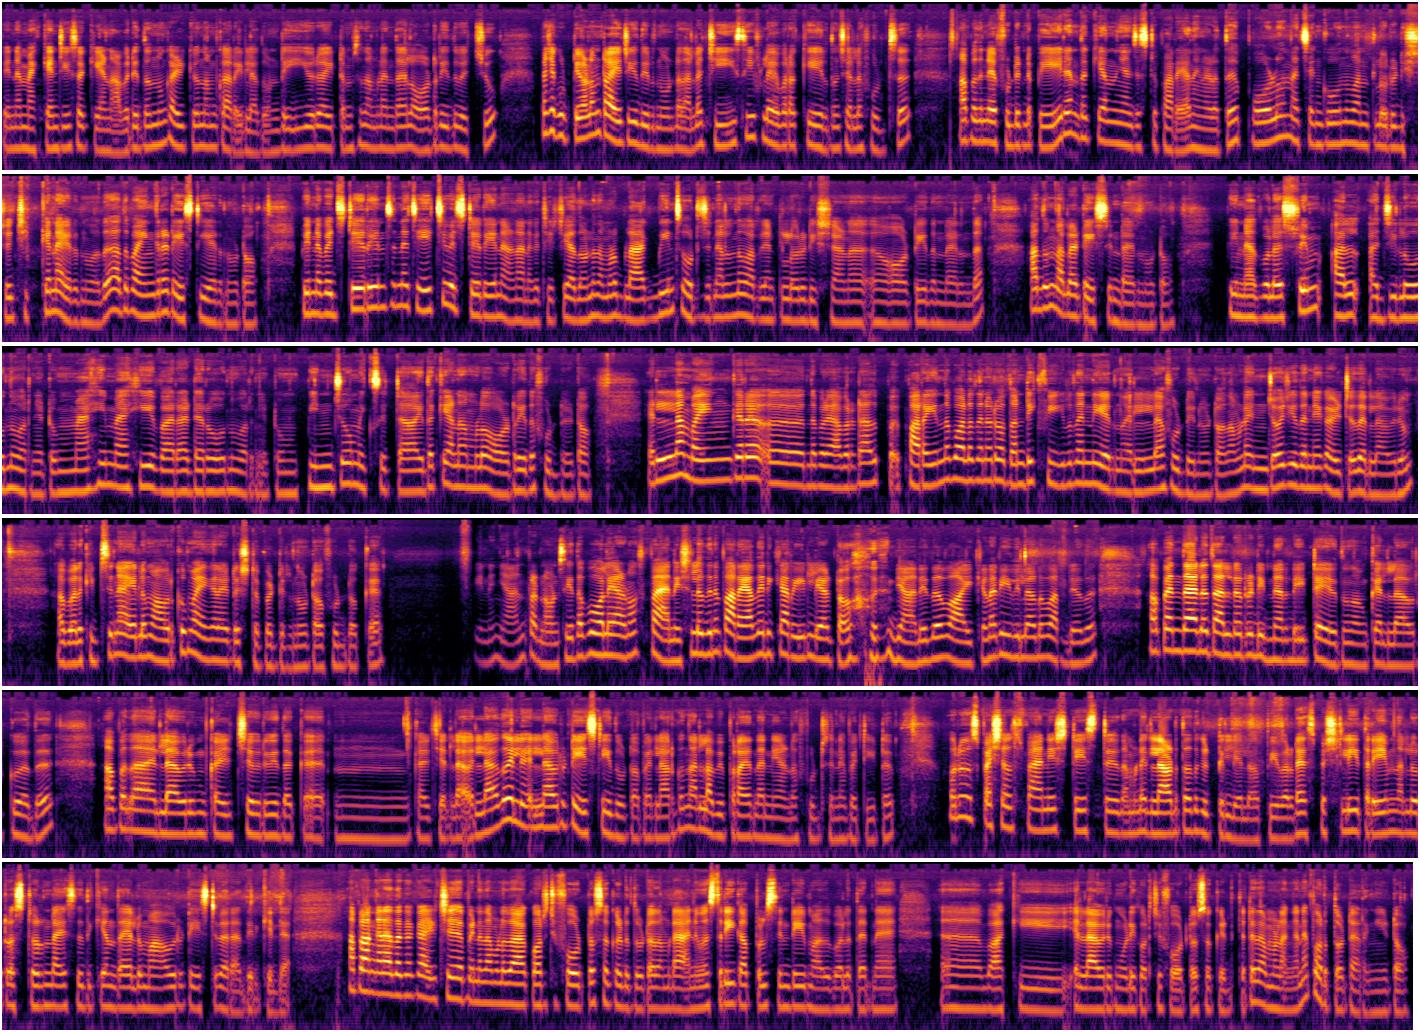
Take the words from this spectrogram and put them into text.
പിന്നെ മെക്കൻജീസ് ഒക്കെയാണ്. അവരിതൊന്നും കഴിക്കുമെന്ന് നമുക്കറിയില്ല. അതുകൊണ്ട് ഈ ഒരു ഐറ്റംസ് നമ്മൾ എന്തായാലും ഓർഡർ ചെയ്ത് വെച്ചു. പക്ഷെ കുട്ടികളും ട്രൈ ചെയ്തിരുന്നു കേട്ടോ. നല്ല ചീസി ഫ്ലേവറൊക്കെ ആയിരുന്നു ചില ഫുഡ്സ് അപ്പോൾ അതിന്റെ ഫുഡിന്റെ പേരെന്തൊക്കെയാണെന്ന് ഞാൻ ജസ്റ്റ് പറയാം നിങ്ങളുടെ അടുത്ത് പോളോ മെച്ചങ്കോ എന്ന് പറഞ്ഞിട്ടുള്ള ഒരു ഡിഷ് ചിക്കൻ ആയിരുന്നു അത്. അത് ഭയങ്കര ടേസ്റ്റി ആയിരുന്നു കേട്ടോ. പിന്നെ വെജിറ്റേറിയൻസിന്റെ ചേച്ചി വെജിറ്റേറിയൻ ആണ് അനക ചേച്ചി. അതുകൊണ്ട് നമ്മൾ ബ്ലാക്ക് ബീൻസ് ഒറിജിനൽ എന്ന് പറഞ്ഞിട്ടുള്ള ഒരു ഡിഷാണ് ഓർഡർ ചെയ്തിട്ടുണ്ടായിരുന്നത്. അതും നല്ല ടേസ്റ്റ് ഉണ്ടായിരുന്നു കേട്ടോ. പിന്നെ അതുപോലെ ഷ്രിം അൽ അജിലോ എന്ന് പറഞ്ഞിട്ടും മാഹി മാഹി വരാഡെറോ എന്ന് പറഞ്ഞിട്ടും പിഞ്ചോ മിക്സിറ്റ ഇതൊക്കെയാണ് നമ്മൾ ഓർഡർ ചെയ്ത ഫുഡ് കേട്ടോ എല്ലാം ഭയങ്കര എന്താ പറയുക അവരുടെ അത് പറയുന്ന പോലെ തന്നെ ഒരു ഒതന്റിക് ഫീൽ തന്നെയായിരുന്നു എല്ലാ ഫുഡിനും കേട്ടോ നമ്മൾ എൻജോയ് ചെയ്ത് തന്നെയാണ് കഴിച്ചത് എല്ലാവരും. അതുപോലെ കിഡ്സിനായാലും അവർക്കും ഭയങ്കരമായിട്ട് ഇഷ്ടപ്പെട്ടിരുന്നു കേട്ടോ ഫുഡൊക്കെ പിന്നെ ഞാൻ പ്രൊണൗൺസ് ചെയ്ത പോലെയാണോ? സ്പാനിഷിൽ ഇതിന് പറയാതെ എനിക്കറിയില്ല കേട്ടോ ഞാനിത് വായിക്കണ രീതിയിലാണ് പറഞ്ഞത്. അപ്പോൾ എന്തായാലും നല്ലൊരു ഡിന്നർ ഡേറ്റ് ആയിരുന്നു നമുക്ക് എല്ലാവർക്കും അത്. അപ്പോൾ അതാ എല്ലാവരും കഴിച്ച ഒരു ഇതൊക്കെ കഴിച്ച എല്ലാ എല്ലാതും എല്ലാ- എല്ലാവരും ടേസ്റ്റ് ചെയ്തു കേട്ടോ അപ്പോൾ എല്ലാവർക്കും നല്ല അഭിപ്രായം തന്നെയാണ് ഫുഡ്സിനെ പറ്റിയിട്ട്. ഒരു സ്പെഷ്യൽ സ്പാനിഷ് ടേസ്റ്റ് നമ്മുടെ എല്ലായിടത്തും അത് കിട്ടില്ലല്ലോ. അപ്പോൾ ഇവരുടെ എസ്പെഷ്യലി ഇത്രയും നല്ലൊരു റെസ്റ്റോറന്റ് ആയ സ്ഥിതിക്ക് എന്തായാലും ആ ഒരു ടേസ്റ്റ് വരാതിരിക്കില്ല. അപ്പോൾ അങ്ങനെ അതൊക്കെ കഴിച്ച് പിന്നെ നമ്മളിതാ കുറച്ച് ഫോട്ടോസൊക്കെ എടുത്തു കേട്ടോ നമ്മുടെ ആനിവേഴ്സറി കപ്പിൾസിന്റെയും അതുപോലെ തന്നെ ബാക്കി എല്ലാവരും കൂടി കുറച്ച് ഫോട്ടോസൊക്കെ എടുത്തിട്ട് നമ്മളങ്ങനെ പുറത്തോട്ട് ഇറങ്ങി കേട്ടോ.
